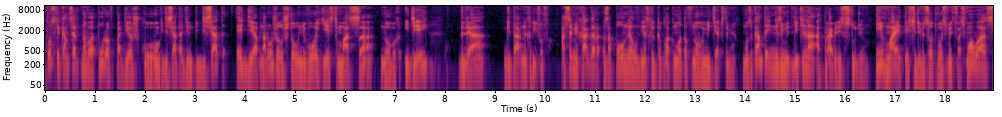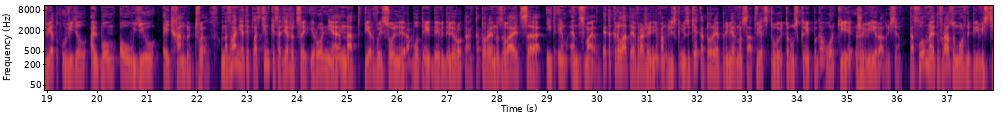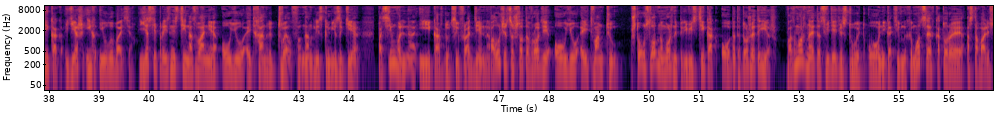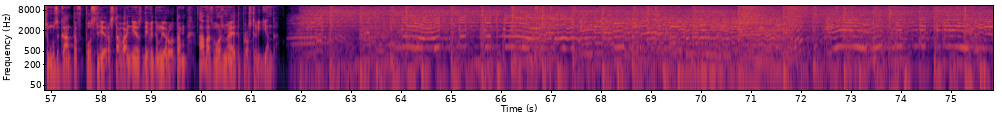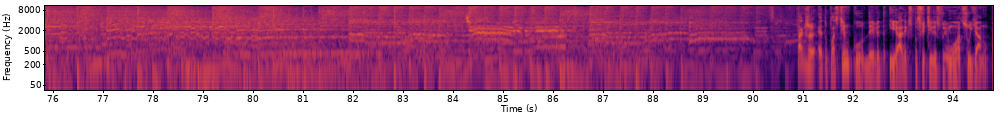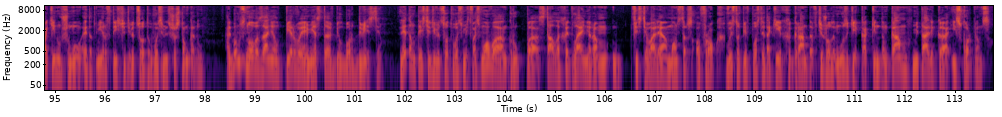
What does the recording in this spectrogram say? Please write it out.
После концертного тура в поддержку 5150 Эдди обнаружил, что у него есть масса новых идей для гитарных рифов. А Сэмми Хаггар заполнил несколько блокнотов новыми текстами. Музыканты незамедлительно отправились в студию. И в мае 1988 свет увидел альбом OU-812. В названии этой пластинки содержится ирония над первой сольной работой Дэвида Лерота, которая называется «Eat him and smile». Это крылатое выражение в английском языке, которое примерно соответствует русской поговорке «живи и радуйся». Дословно эту фразу можно перевести как «ешь их и улыбайся». Если произнести название OU812 на английском языке посимвольно и каждую цифру отдельно, получится что-то вроде OU812, что условно можно перевести как «О, да ты тоже это ешь». Возможно, это свидетельствует о негативных эмоциях, которые оставались у музыкантов после расставания с Дэвидом Леротом, а возможно, это просто легенда. Также эту пластинку Дэвид и Алекс посвятили своему отцу Яну, покинувшему этот мир в 1986 году. Альбом снова занял первое место в Billboard 200. Летом 1988 группа стала хедлайнером фестиваля Monsters of Rock, выступив после таких грандов тяжелой музыки, как Kingdom Come, Metallica и Scorpions.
